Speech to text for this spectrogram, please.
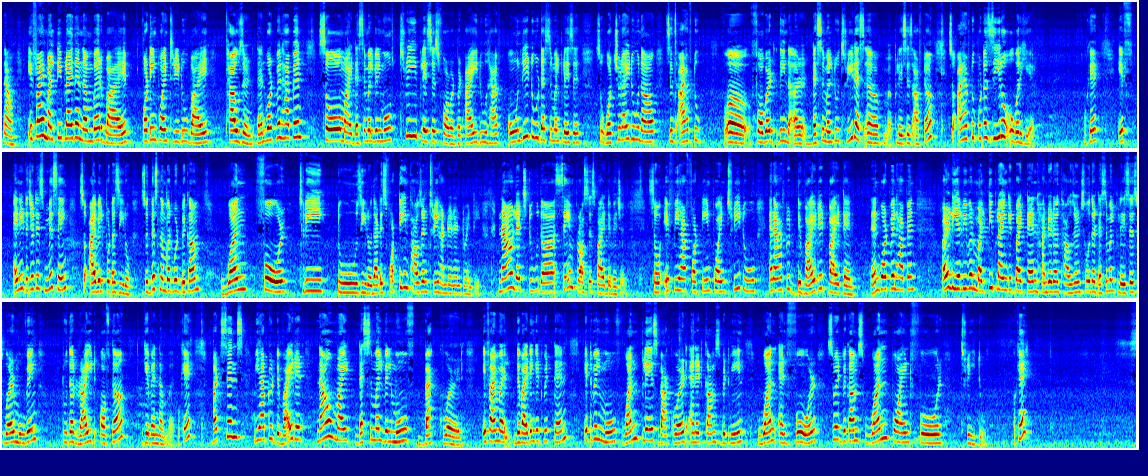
now if I multiply the number by 14.32 by 1000 then what will happen? So my decimal will move three places forward. But I do have only two decimal places. So what should I do now? Since I have to uh, forward the uh, decimal to three dec uh, places after. So I have to put a zero over here. Okay? If any digit is missing so I will put a zero. So this number would become 14320 that is 14,320 now let's do the same process by division. So if we have 14.32 and I have to divide it by 10 then what will happen Earlier we were multiplying it by 10, 100 or 1000 so the decimal places were moving to the right of the given number okay? But since we have to divide it now my decimal will move backward. If I'm uh, dividing it with 10 it will move one place backward and it comes between 1 and 4 so it becomes 1.432 okay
